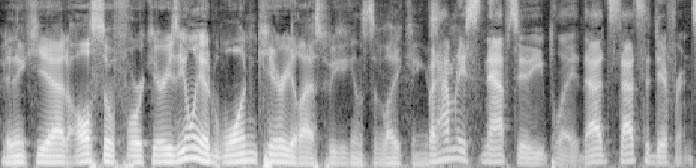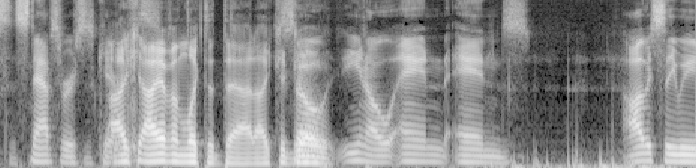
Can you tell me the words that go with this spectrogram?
I think he had also four carries. He only had one carry last week against the Vikings. But how many snaps did he play? That's that's the difference. Snaps versus carries. I, I haven't looked at that. I could so, go. You know, and and obviously we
